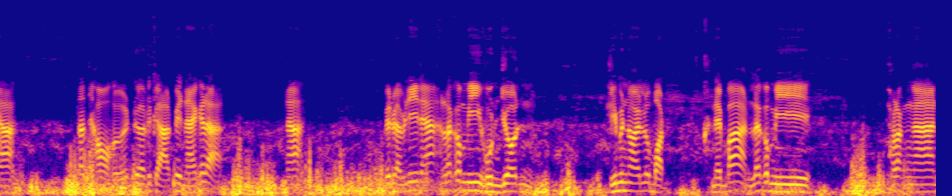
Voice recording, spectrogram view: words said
นะท่านจะห่อเหินเดินอากาศไปไหนก็ได้ นะเป็นแบบนี้นะแล้วก็มีหุ่นยนต์ฮิมานอยโรบอทในบ้านแล้วก็มีพลังงาน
